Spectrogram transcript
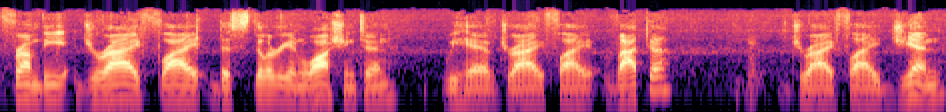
From the Dry Fly Distillery in Washington, we have Dry Fly Vodka, Dry Fly Gin,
